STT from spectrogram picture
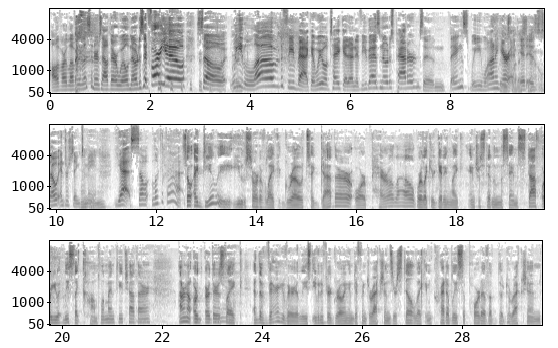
all of our lovely listeners out there will notice it for you. So we love the feedback and we will take it. And if you guys notice patterns and things, we want to hear it. It is so interesting to me. Mm-hmm. Yes. So look at that. So ideally, you sort of like grow together or parallel, where like you're getting like interested in the same stuff, or you at least like complement each other. I don't know, or, or there's like at the very very least, even if you're growing in different directions, you're still like incredibly supportive of the direction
